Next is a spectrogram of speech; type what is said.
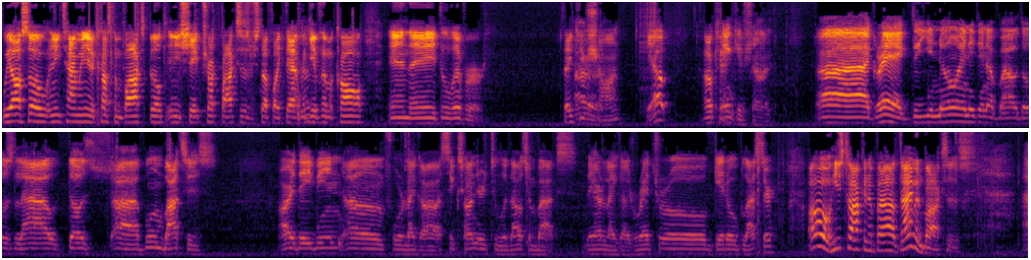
we also anytime we need a custom box built, any shape truck boxes or stuff like that, we Mhm. give them a call and they deliver. Thank you, Alright. Sean. Yep. Okay. Thank you, Sean. Uh, Greg, do you know anything about those loud, those uh, boom boxes? Are they been um, for like a 600 to a thousand bucks? They are like a retro ghetto blaster. Oh, he's talking about diamond boxes. He's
